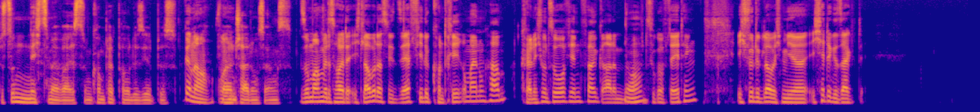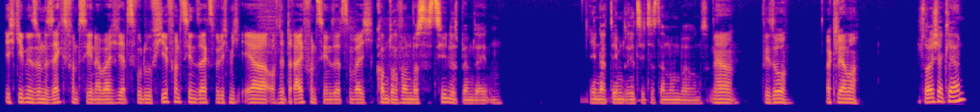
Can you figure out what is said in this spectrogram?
Bis du nichts mehr weißt und komplett paralysiert bist Genau. von Und Entscheidungsangst. so machen wir das heute. Ich glaube, dass wir sehr viele konträre Meinungen haben. Kann ich uns so auf jeden Fall, gerade in Ja. Bezug auf Dating. Ich würde, glaube ich, mir, ich hätte gesagt, ich gebe mir so eine 6 von 10, aber jetzt, wo du 4 von 10 sagst, würde ich mich eher auf eine 3 von 10 setzen, weil ich, Kommt drauf an, was das Ziel ist beim Daten. Je nachdem dreht sich das dann um bei uns. ja, wieso? Erklär mal. Soll ich erklären?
